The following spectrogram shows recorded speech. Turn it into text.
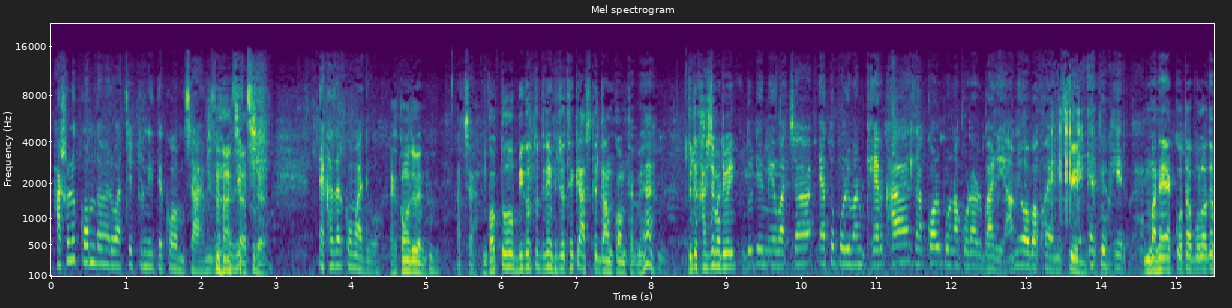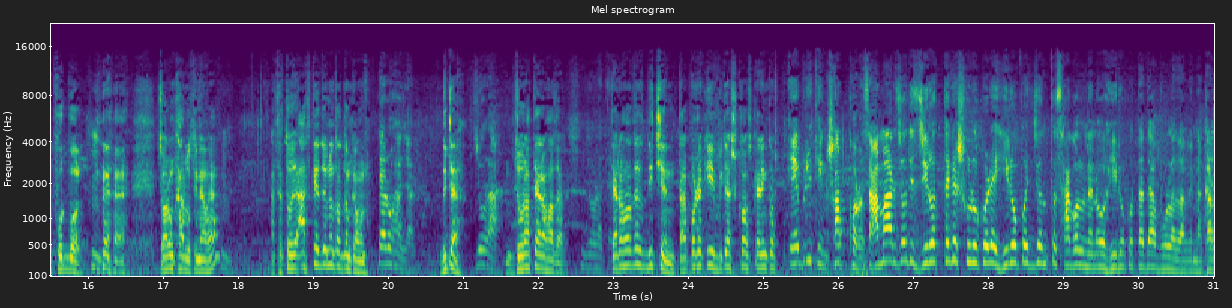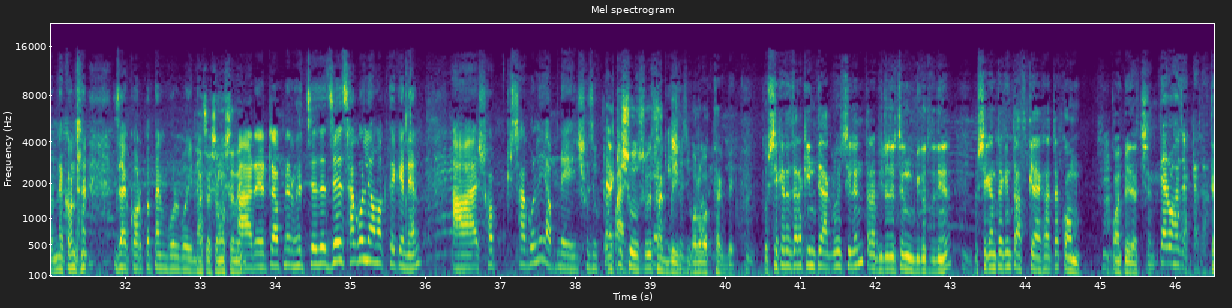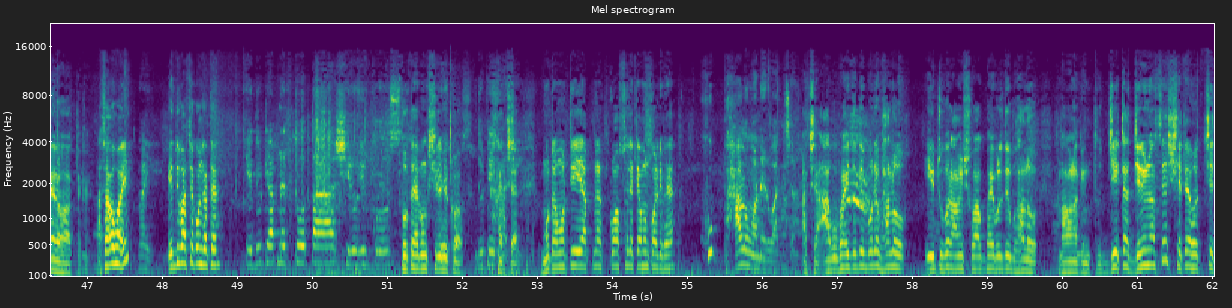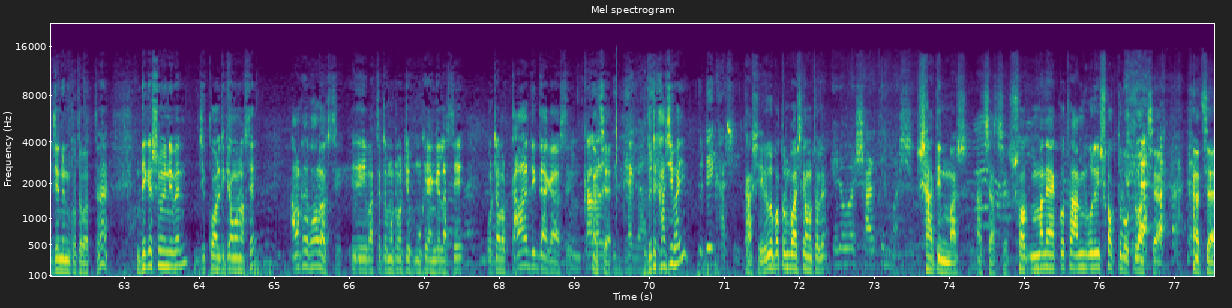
আসলে কম দামের বাচ্চা একটু নিতে কম চায় আমি যেটা আচ্ছা, বুঝেছি। এক হাজার কমায় দিব। এক কমা দেবেন? আচ্ছা গত বিগত দিনের ভিডিও থেকে আজকে দাম কম থাকবে হ্যাঁ? দুটো খাসি ভাই? দুটো মেয়ে বাচ্চা এত পরিমাণ খের খায় যা কল্পনা করার বাইরে। আমি অবাক হয়ে গেছি এত। খের খায়। মানে এক কথা বলা যায় ফুটবল। চরম খারুচি না ভাইয়া? আচ্ছা তো আজকের জন্য দরদাম কেমন? তেরো হাজার। দুইটা? জোড়া। জোড়া তেরো হাজার। জোড়া তেরো। হাজার দিচ্ছেন তারপরে কি Bikash cost carrying cost everything সব খরচ। আমার যদি জিরো থেকে শুরু করে হিরো পর্যন্ত ছাগল নেন ও হিরো কথা যা বলা যাবে না কারণ এখন যা কর কথা আমি বলবোই না। আচ্ছা সমস্যা নেই। আর এটা আপনার হচ্ছে যে যে ছাগলই আমার থেকে নেন আর সব ছাগলেই আপনি এই সুযোগটা একই। সুযোগ থাকবে বলবৎ থাকবে। তো সেক্ষেত্রে যারা কিনতে আগ্রহী ছিলেন তারা ভিডিও দেখছেন বিগত দিনের সেখান থেকে কিন্তু আজকে এক হাজার টাকা কম কম পেয়ে যাচ্ছেন। তেরো হাজার টাকা। তেরো হাজার টাকা। আচ্ছা ও ভাই ভাই। এদি বাচ্চা কোন জাতের? এই দুটি আপনার তোতা শিরোহী ক্রস তোতা এবং শিরোহী ক্রস দুটি আচ্ছা মোটামুটি আপনার ক্রস হলে কেমন কোয়ালিটি ভাই খুব ভালো মানের বাচ্চা। আচ্ছা আবু ভাই যদি বলে ভালো ইউটিউবার আমি সোহাগ ভাই বলতে ভালো ভালো না কিন্তু। যেটা জেনুইন আছে সেটা হচ্ছে জেনুইন কথাবার্তা হ্যাঁ? দেখে শুনে নেবেন যে কোয়ালিটি কেমন আছে। আমার কাছে ভালো লাগছে। এই বাচ্চাটা মোটামুটি মুখে অ্যাঙ্গেল আছে ওটা আবার কালার দিক আগে আছে। আচ্ছা। দুটো খাসি ভাই? দুটোই খাসি। খাসি এগুলো বর্তমান বয়স কেমন চলে? সাড়ে তিন মাস। সাড়ে তিন মাস আচ্ছা আচ্ছা। মানে এক কথা আমি বলি শক্তপোক্ত বাচ্চা। আচ্ছা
